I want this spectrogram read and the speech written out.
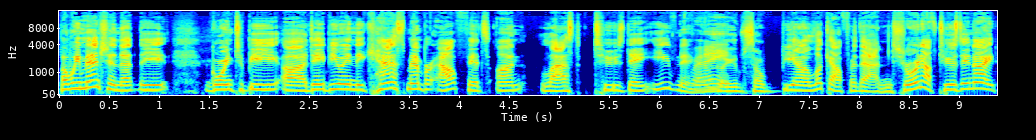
But we mentioned that the going to be uh, debuting the cast member outfits on last Tuesday evening. Right. So be on a lookout for that. And sure enough, Tuesday night,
